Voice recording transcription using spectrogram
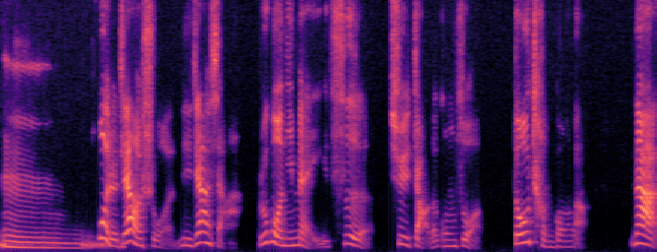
嗯，或者这样说，你这样想啊，如果你每一次去找的工作都成功了，那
